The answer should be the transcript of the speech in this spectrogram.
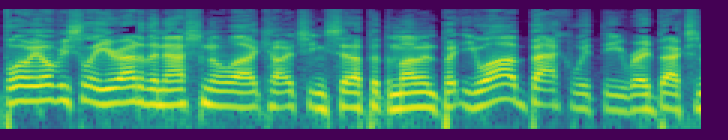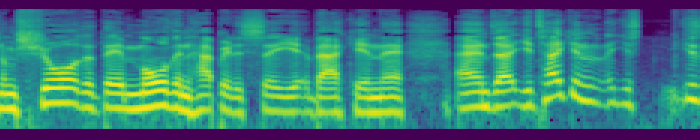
Bluey, obviously you're out of the national uh, coaching setup at the moment, but you are back with the Redbacks, and I'm sure that they're more than happy to see you back in there. And uh, you're taking, you're,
